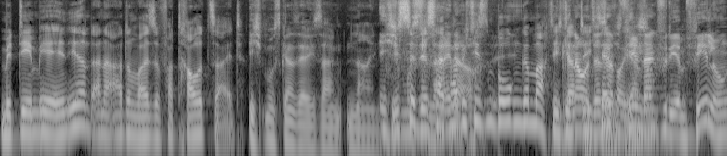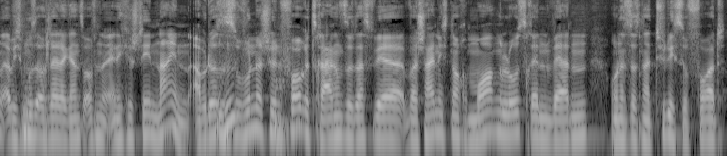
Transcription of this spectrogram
mit dem ihr in irgendeiner Art und Weise vertraut seid? Ich muss ganz ehrlich sagen, nein. Ich Siehst du, deshalb habe ich diesen Bogen gemacht. Ich genau, dachte, ich deshalb vielen. Dank für die Empfehlung, aber ich muss auch leider ganz offen und ehrlich gestehen, nein. Aber du hast es so wunderschön vorgetragen, sodass wir wahrscheinlich noch morgen losrennen werden und uns das natürlich sofort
